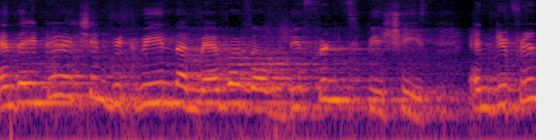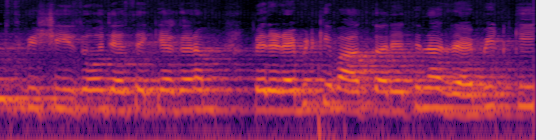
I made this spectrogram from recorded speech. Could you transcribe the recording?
and the interaction between the members of different species and different species हो, जैसे कि अगर हम पहले रैबिट की बात कर रहे थे ना रैबिट की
